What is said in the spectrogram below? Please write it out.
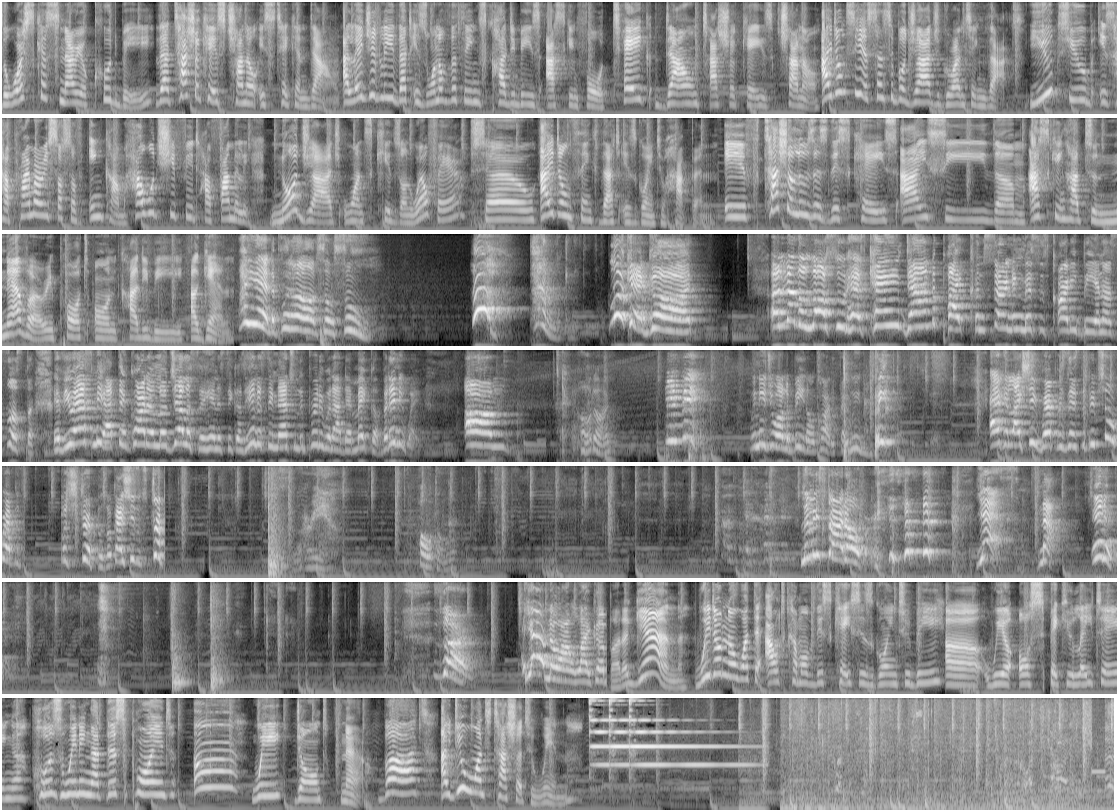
the worst case scenario could be that Tasha K's channel is taken down. Allegedly, that is one of the things Cardi B is asking for. Take down Tasha K's channel. I don't see a sensible judge granting that. YouTube is her primary source of income. How would she feed her family? No judge wants kids on welfare. So I don't think that is going to happen. If Tasha loses this case, I see them asking her to never report on Cardi B again. Why you had to put her up so soon? Ah, tired of looking at. Look at God. Another lawsuit has came down the pipe concerning Mrs. Cardi B and her sister. If you ask me, I think Cardi a little jealous of Hennessy because Hennessy naturally pretty without that makeup. But anyway, um, hold on. Evie, we need you on the beat on Cardi face. We need beat. Acting like she represents the people. She don't represent but strippers, okay? She's a stripper. Sorry. Hold on. Let me start over. yes. Now, anyway. Sorry. Y'all know I don't like her. But again, we don't know what the outcome of this case is going to be. Uh, we are all speculating. Who's winning at this point? Uh, we don't know. But I do want Tasha to win.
